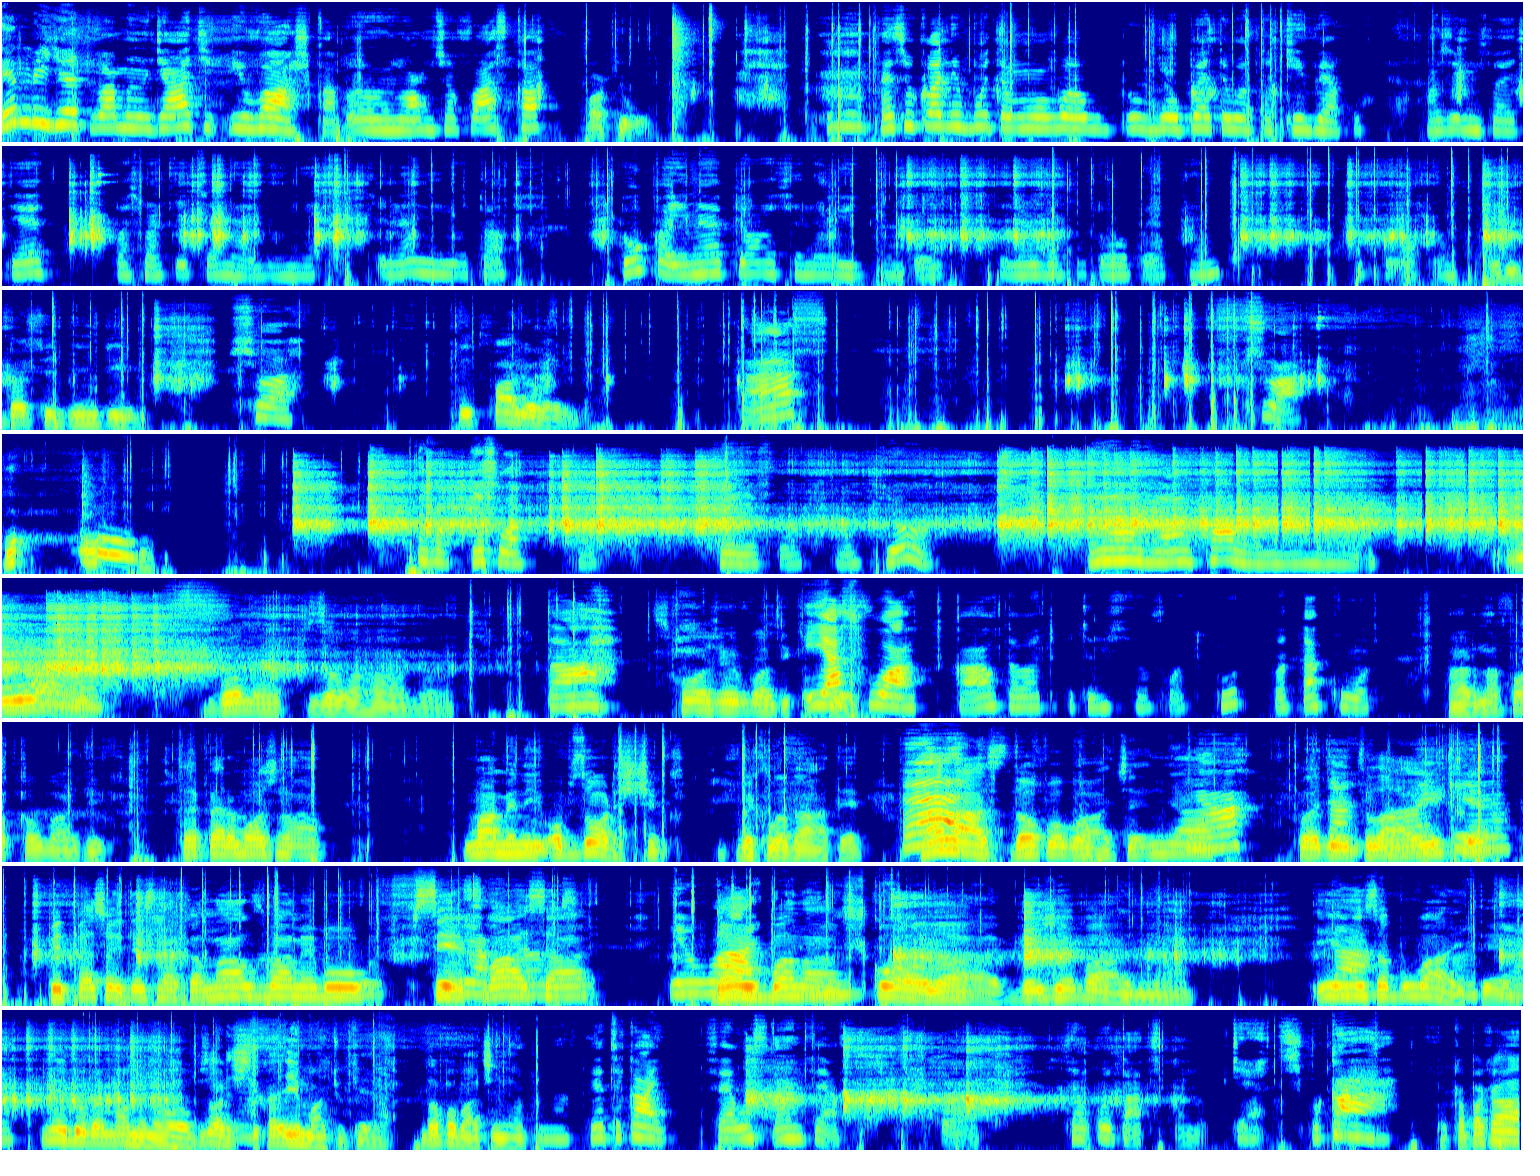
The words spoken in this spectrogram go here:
Привіт, з вами дядь Івашка. Вам це Фаска. Fuck you. Ми сьогодні будемо робити ось такий випух. Можемо зайти, посмотреться на мені. Це на ній та штука і не опирається на вікна. Я запутала пеком. Досить дінді. Все, Підпалюй. О-о. Ага, я шла. Все, я шла. Все. Я закала. Вау. Воно залагало. Так. Схоже, Владик. Я тут. сфоткав. Давайте подивимося фотку. Вот таку. Гарна фотка, Владик. Тепер можна маминий обзорщик викладати. Е, Гаразд, до побачення. Кладіть лайки. Підписуйтесь на канал. З вами був Псих Вася. Довбана школа виживання. І не забувайте, ми любимо маминого обзорщика і матюки. До побачення. Я чекай. Це останнє. Це отак. Пока. Пока-пока.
